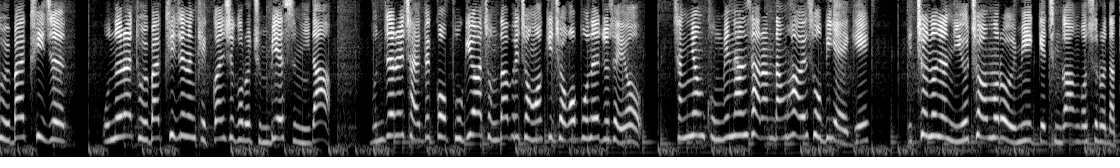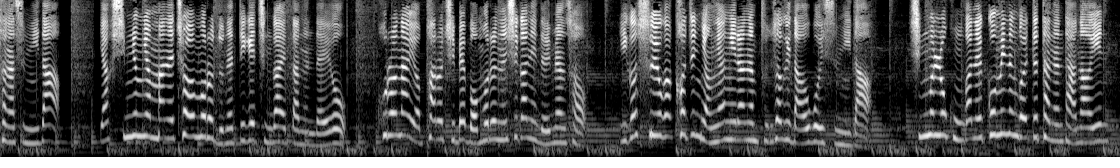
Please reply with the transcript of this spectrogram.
돌발 퀴즈. 오늘의 돌발 퀴즈는 객관식으로 준비했습니다. 문제를 잘 듣고 보기와 정답을 정확히 적어 보내주세요. 작년 국민 한 사람당 화훼 소비액이 2005년 이후 처음으로 의미있게 증가한 것으로 나타났습니다. 약 16년 만에 처음으로 눈에 띄게 증가했다는데요. 코로나 여파로 집에 머무르는 시간이 늘면서 이것 수요가 커진 영향이라는 분석이 나오고 있습니다. 식물로 공간을 꾸미는 걸 뜻하는 단어인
